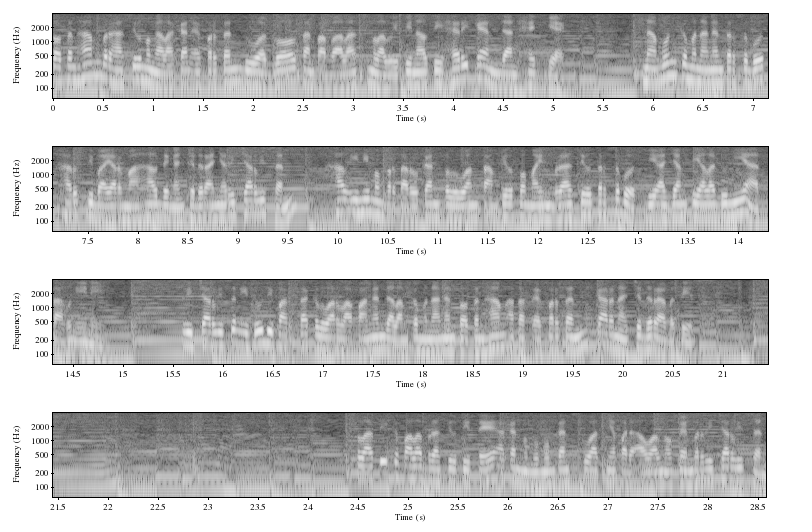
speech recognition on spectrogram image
Tottenham berhasil mengalahkan Everton dua gol tanpa balas melalui penalti Harry Kane dan Hedgehog. Namun kemenangan tersebut harus dibayar mahal dengan cederanya Richarlison, hal ini mempertaruhkan peluang tampil pemain Brazil tersebut di ajang Piala Dunia tahun ini. Richarlison itu dipaksa keluar lapangan dalam kemenangan Tottenham atas Everton karena cedera betis. Pelatih kepala Brasil Tite akan mengumumkan skuadnya pada awal November Richarlison,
